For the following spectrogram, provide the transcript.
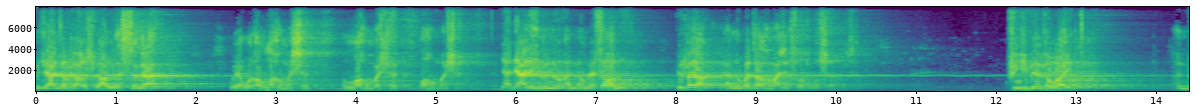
فجعل يرفع إصبعه إلى السماء ويقول اللهم اشهد اللهم اشهد اللهم اشهد. يعني عليهم أنهم اعترفوا بالبلاغ لأنه بلغهم عليه الصلاة والسلام. فيه من الفوائد أن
